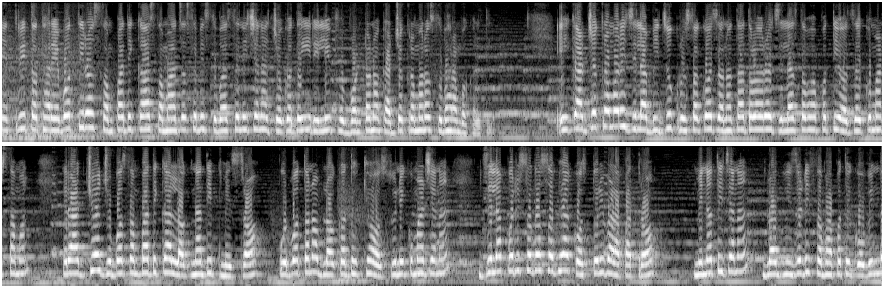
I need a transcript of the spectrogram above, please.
ନେତ୍ରୀ ତଥା ରେବତୀର ସମ୍ପାଦିକା ସମାଜସେବୀ ସୁବାସିନୀ ଜେନା ଯୋଗଦେଇ ରିଲିଫ୍ ବଣ୍ଟନ କାର୍ଯ୍ୟକ୍ରମର ଶୁଭାରମ୍ଭ କରିଥିଲେ। ଏହି କାର୍ଯ୍ୟକ୍ରମରେ ଜିଲ୍ଲା ବିଜୁ କୃଷକ ଜନତା ଦଳର ଜିଲ୍ଲା ସଭାପତି ଅଜୟ କୁମାର ସାମଲ ରାଜ୍ୟ ଯୁବ ସମ୍ପାଦିକା ଲଗ୍ନାଦୀପ ମିଶ୍ର ପୂର୍ବତନ ବ୍ଲକ ଅଧ୍ୟକ୍ଷ ଅଶ୍ୱିନୀ କୁମାର ଜେନା ଜିଲ୍ଲା ପରିଷଦ ସଭ୍ୟା କସ୍ତୁରୀବାଳା ପାତ୍ର ମିନତୀ ଜେନା ବ୍ଲକ ବିଜେଡି ସଭାପତି ଗୋବିନ୍ଦ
